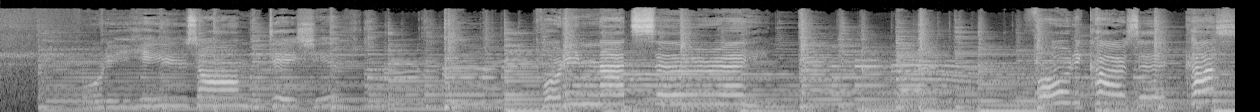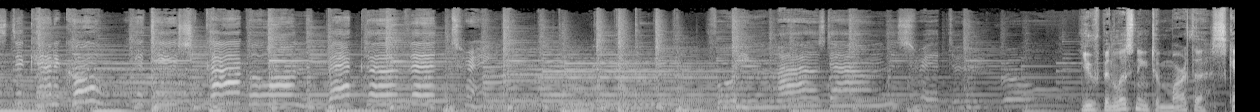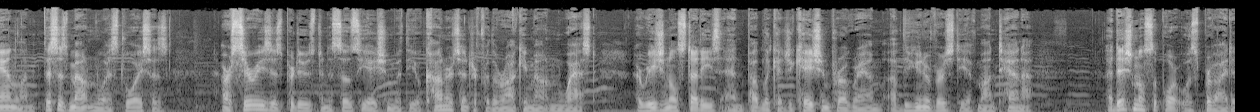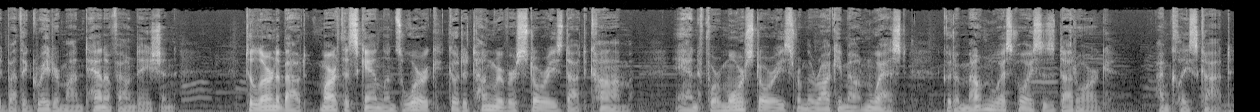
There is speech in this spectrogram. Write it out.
You've been listening to Martha Scanlan. This is Mountain West Voices. Our series is produced in association with the O'Connor Center for the Rocky Mountain West a regional studies and public education program of the University of Montana. Additional support was provided by the Greater Montana Foundation. To learn about Martha Scanlan's work, go to tongueriverstories.com. And for more stories from the Rocky Mountain West, go to mountainwestvoices.org. I'm Clay Scott.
